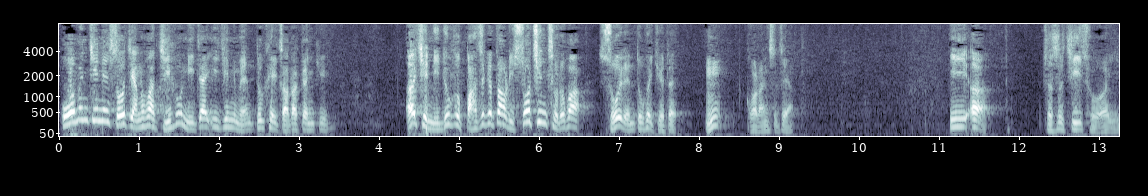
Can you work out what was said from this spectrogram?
我们今天所讲的话，几乎你在易经里面都可以找到根据。而且你如果把这个道理说清楚的话，所有人都会觉得，嗯，果然是这样。一二只是基础而已，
